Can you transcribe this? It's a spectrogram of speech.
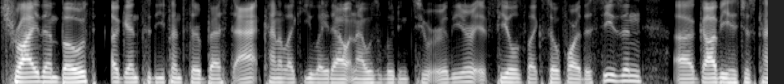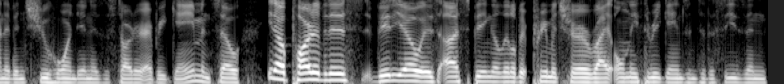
try them both against the defense they're best at, kind of like you laid out and I was alluding to earlier. It feels like so far this season, uh, Gavi has just kind of been shoehorned in as a starter every game. And so, you know, part of this video is us being a little bit premature, right? Only three games into the season,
